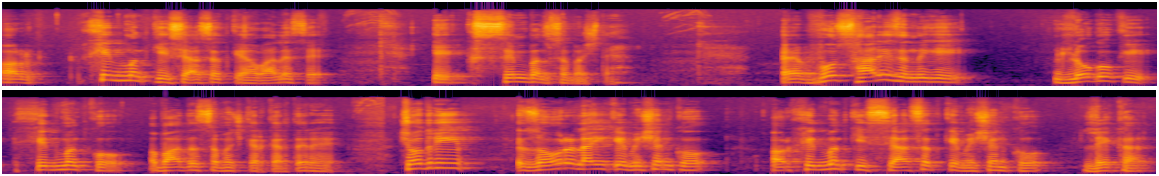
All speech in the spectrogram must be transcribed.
और खिदमत की सियासत के हवाले से एक सिंबल समझते हैं। वो सारी ज़िंदगी लोगों की खिदमत को अबादत समझ कर करते रहे। चौधरी जहर लाई के मिशन को और ख़िदमत की सियासत के मिशन को लेकर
